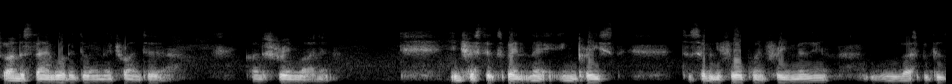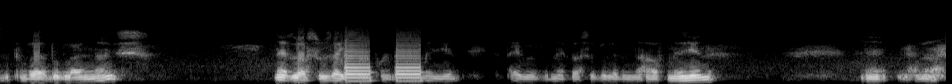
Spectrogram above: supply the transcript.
So I understand what they're doing. They're trying to kind of streamline it. Interest expense net increased to 74.3 million. That's because of the convertible loan notes. Net loss was 18.1 million compared with a net loss of 11.5 million. Yeah, well.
